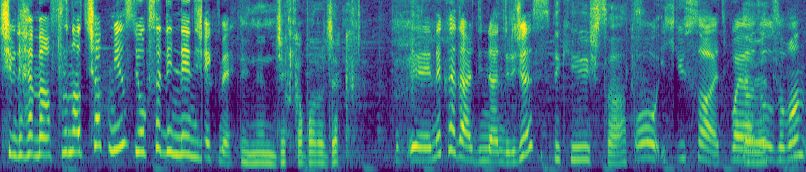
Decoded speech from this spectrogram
Şimdi hemen fırına atacak mıyız yoksa dinlenecek mi? Dinlenecek, kabaracak. Ee, ne kadar dinlendireceğiz? 2-3 saat. O 200 saat. Bayağı da Evet. o zaman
